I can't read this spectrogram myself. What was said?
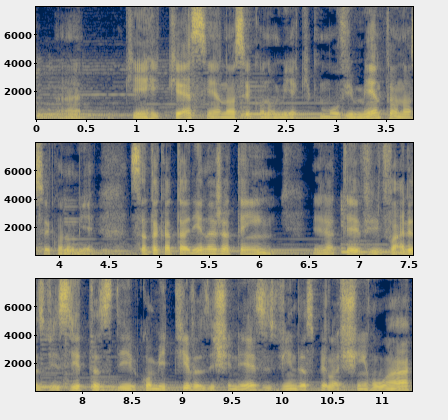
Né? Que enriquecem a nossa economia, que movimentam a nossa economia. Santa Catarina já tem já teve várias visitas de comitivas de chineses vindas pela Xinhua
